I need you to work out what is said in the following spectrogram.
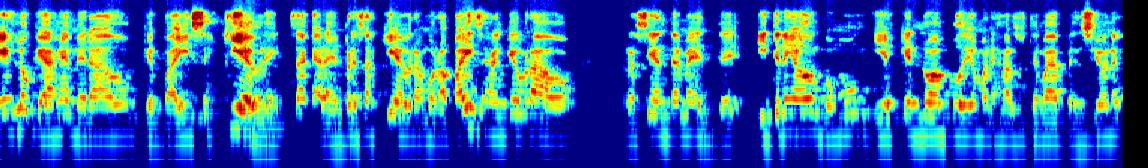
es lo que ha generado que países quiebren, o sea, que las empresas quiebran. Bueno, países han quebrado recientemente y tienen algo en común y es que no han podido manejar su sistema de pensiones,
